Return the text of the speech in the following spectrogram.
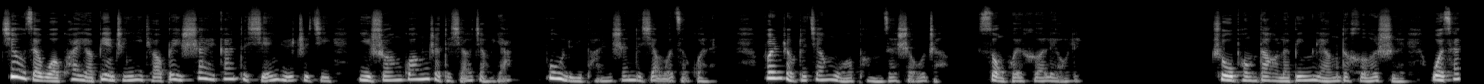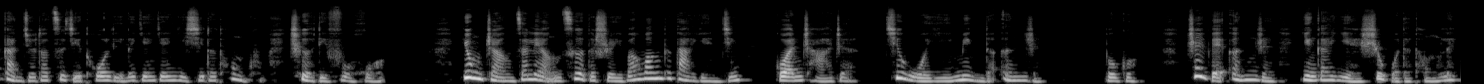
就在我快要变成一条被晒干的咸鱼之际，一双光着的小脚丫步履蹒跚地向我走过来，温柔地将我捧在手掌，送回河流里。触碰到了冰凉的河水，我才感觉到自己脱离了奄奄一息的痛苦，彻底复活。用长在两侧的水汪汪的大眼睛观察着救我一命的恩人。不过，这位恩人应该也是我的同类。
